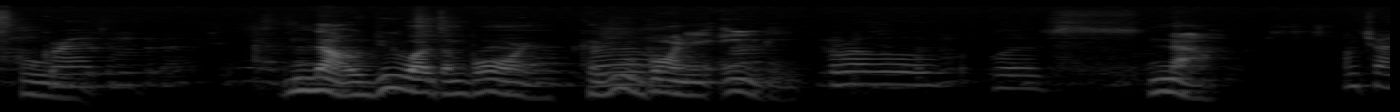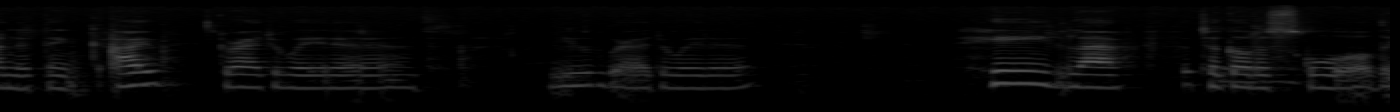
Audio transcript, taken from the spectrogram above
school. Graduate. No, you wasn't born because you were born in 80. Bro was. No. I'm trying to think. I graduated. You graduated. He left to go to school the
